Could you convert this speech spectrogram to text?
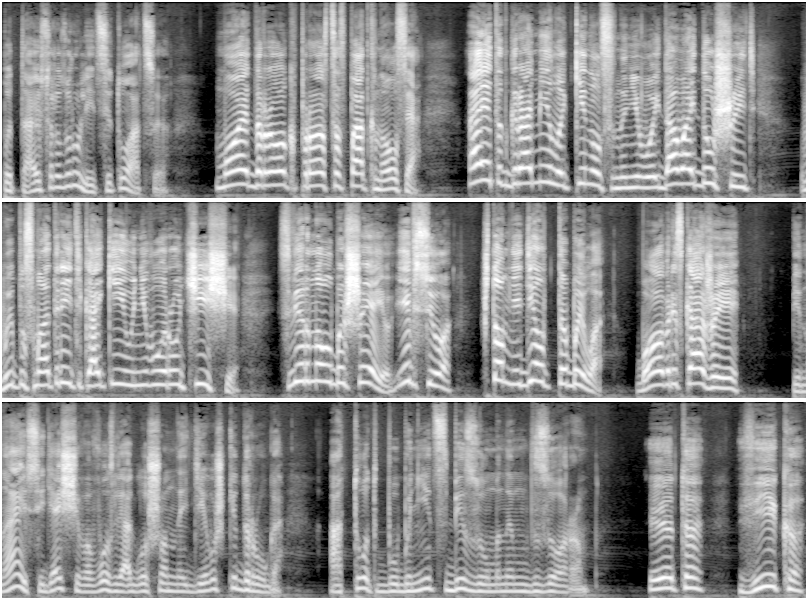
Пытаюсь разрулить ситуацию. «Мой друг просто споткнулся, а этот громила кинулся на него и давай душить. Вы посмотрите, какие у него ручищи! Свернул бы шею, и все. Что мне делать-то было? Бобри, скажи!» пинаю сидящего возле оглушенной девушки друга, а тот бубнит с безумным взором. «Это Вика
